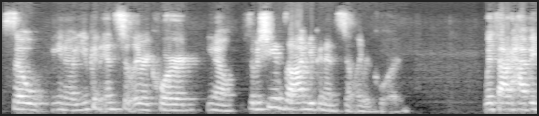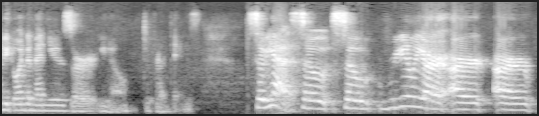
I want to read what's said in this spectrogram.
So you know you can instantly record. You know, the machine's on, you can instantly record without having to go into menus or you know different things so yeah so so really our our our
